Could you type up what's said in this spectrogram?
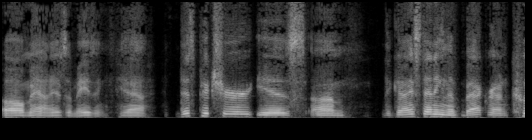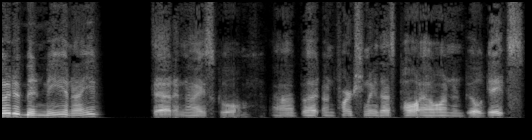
Oh man, it's amazing. Yeah. This picture is um, the guy standing in the background could have been me, and I used that in high school. Uh, but unfortunately, that's Paul Allen and Bill Gates.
